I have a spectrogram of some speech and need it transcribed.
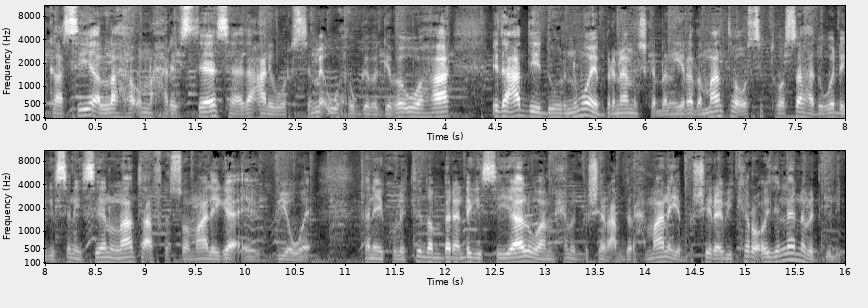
codkaasi allaha u naxariistee saade cali warsame wuxuu gebagaba u ahaa idaacaddii duhurnimo ee barnaamijka dhallinyarada maanta oo si toosa aad uga dhegaysanayseen laanta afka soomaaliga ee v o a. Tan iyo kulinti dambena dhegaystayaal waa maxamed bashiir cabdiraxmaan iyo bashiir abikar oo idinla nabadgeliyo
